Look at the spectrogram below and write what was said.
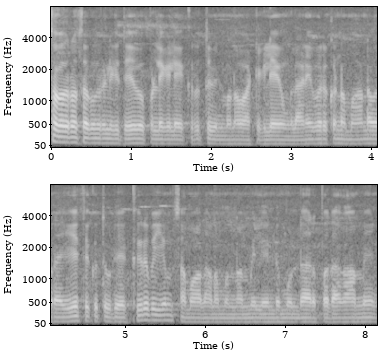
சகோதர சகோதரிகளே தேவ பிள்ளைகளே கிறிஸ்துவின் மனவாட்டிகளே உங்கள் அனைவருக்கும் நம்ம ஆண்டவரை இயேசுக்குத்துடைய கிருபையும் சமாதானமும் நம்மில் என்றும் உண்டாயிருப்பதாக. ஆமேன்.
